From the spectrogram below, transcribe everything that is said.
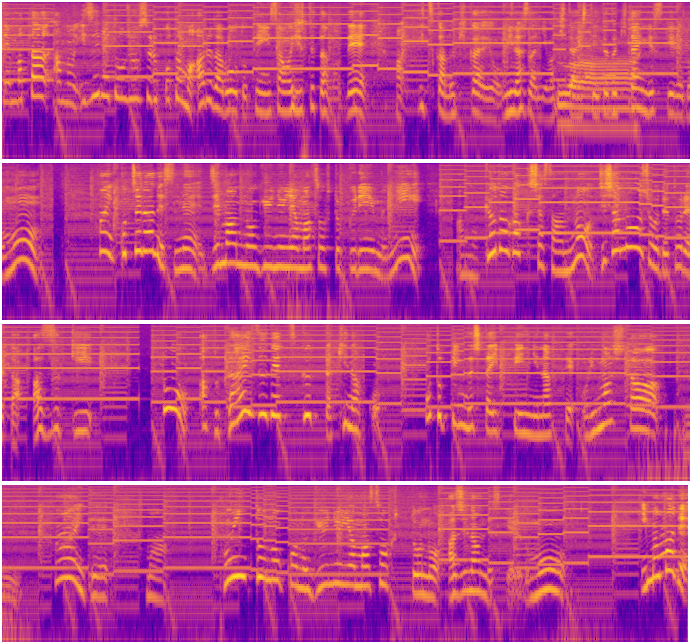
でまたあのいずれ登場することもあるだろうと店員さんは言ってたので、まあ、いつかの機会を皆さんには期待していただきたいんですけれども。はいこちらですね。自慢の牛乳山ソフトクリームにあの共同学者さんの自社農場で採れた小豆とあと大豆で作ったきな粉をトッピングした一品になっておりました。はい。でまあポイントのこの牛乳山ソフトの味なんですけれども今まで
